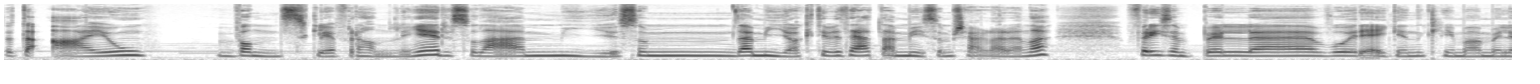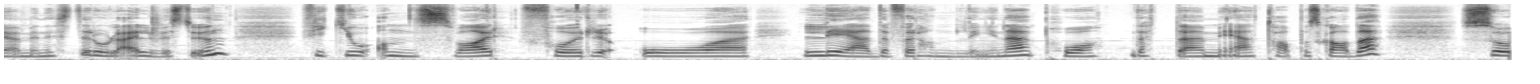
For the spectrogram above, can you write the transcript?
Dette er jo vanskelige forhandlinger, så det er mye, som, det er mye aktivitet, det er mye som skjer der inne. F.eks. Eh, vår egen klima- og miljøminister Ola Elvestuen fikk jo ansvar for å lede forhandlingene på dette med tap og skade. Så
